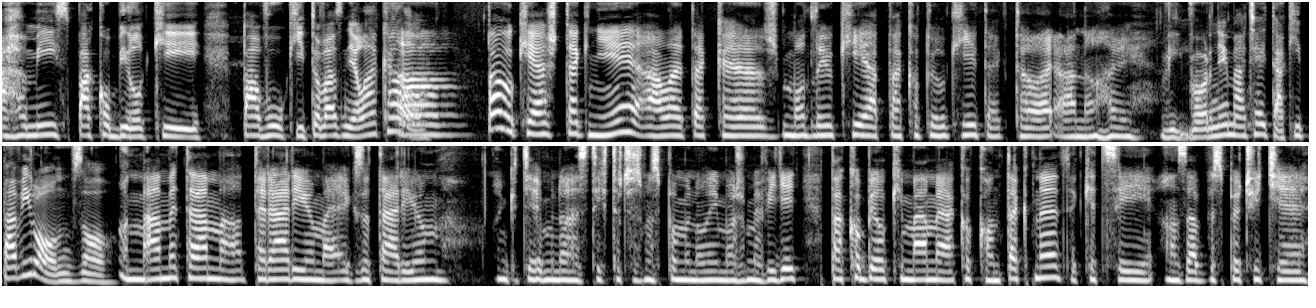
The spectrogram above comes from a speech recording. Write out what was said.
A hmyz, pakobylky, pavúky, to vás nelákalo? A Pavúky až tak nie, ale také modlivky a pakopilky, tak to aj áno, hej. Výborne, máte aj taký pavilón v zoo. Máme tam terárium a exotárium, kde mnohé z týchto, čo sme spomenuli, môžeme vidieť. Pakobielky máme ako kontaktné, tak keď si zabezpečíte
